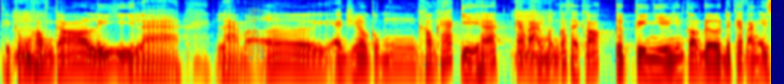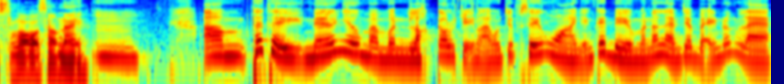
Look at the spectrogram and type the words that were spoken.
thì cũng ừ. không có lý gì là làm ở NGO cũng không khác gì hết các ừ. bạn vẫn có thể có cực kỳ nhiều những con đường để các bạn explore sau này ừ. Um, thế thì nếu như mà mình lật câu chuyện lại một chút xíu ngoài những cái điều mà nó làm cho bạn rất là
